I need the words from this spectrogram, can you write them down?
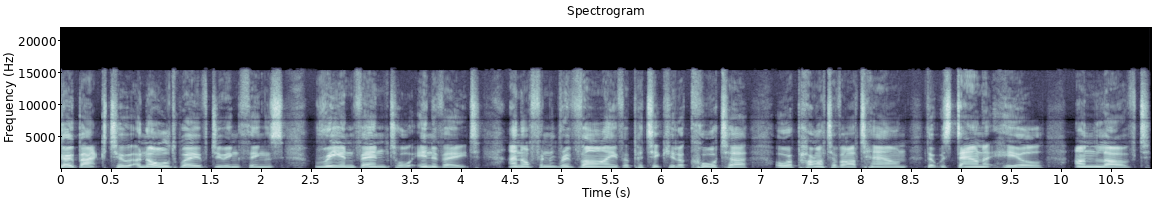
go back to an old way of doing things, reinvent or innovate, and often revive a particular quarter or a part of our town that was down at heel, unloved,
